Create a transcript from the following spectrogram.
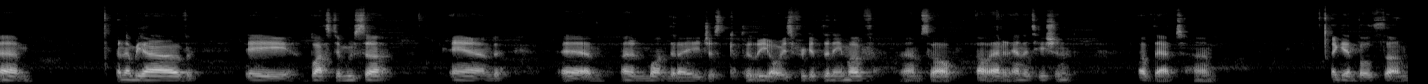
Um, and then we have a Blastomussa and um, and one that I just completely always forget the name of. Um, so I'll, I'll add an annotation of that. Um, again, both um,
